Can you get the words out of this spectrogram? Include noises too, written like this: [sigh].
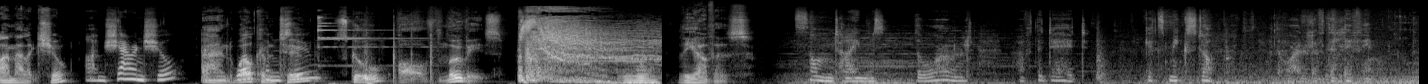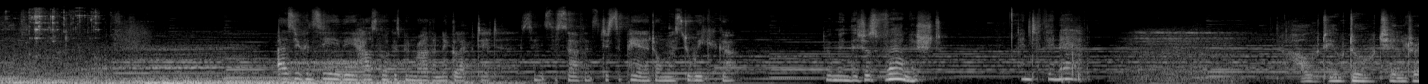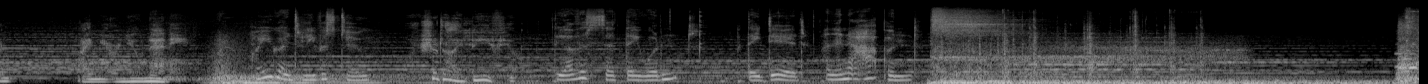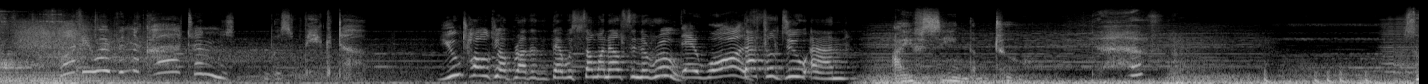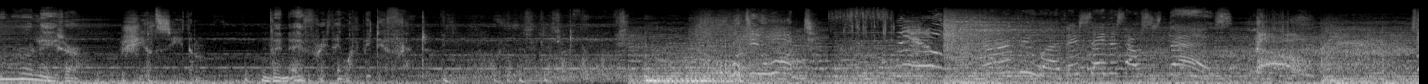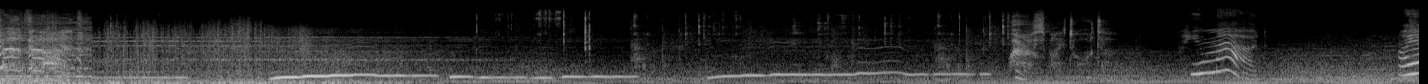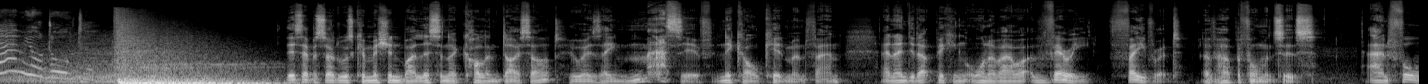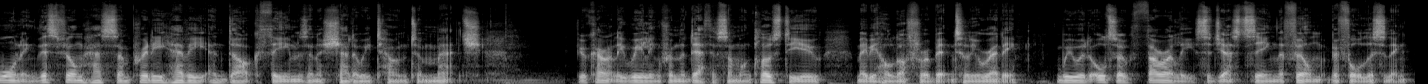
I'm Alex Shaw. I'm Sharon Shaw. And, welcome, to, School of Movies. the Others. Sometimes the world of the dead gets mixed up with the world of the living. As you can see, the housework has been rather neglected since the servants disappeared almost a week ago Do you mean they just vanished? into thin air. How do you do, children? I'm your new nanny. Are you going to leave us too? Why should I leave you? The others said they wouldn't, but they did, and then it happened. Why have you opened the curtains? It was Victor. You told your brother that there was someone else in the room. There was. That'll do, Anne. I've seen them too. You have? Sooner or later, she'll see them. Then everything will be different. This episode was commissioned by listener Colin Dysart, who is a massive Nicole Kidman fan and ended up picking one of our very favourite of her performances. And forewarning, this film has some pretty heavy and dark themes and a shadowy tone to match. If you're currently reeling from the death of someone close to you, maybe hold off for a bit until you're ready. We would also thoroughly suggest seeing the film before listening.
